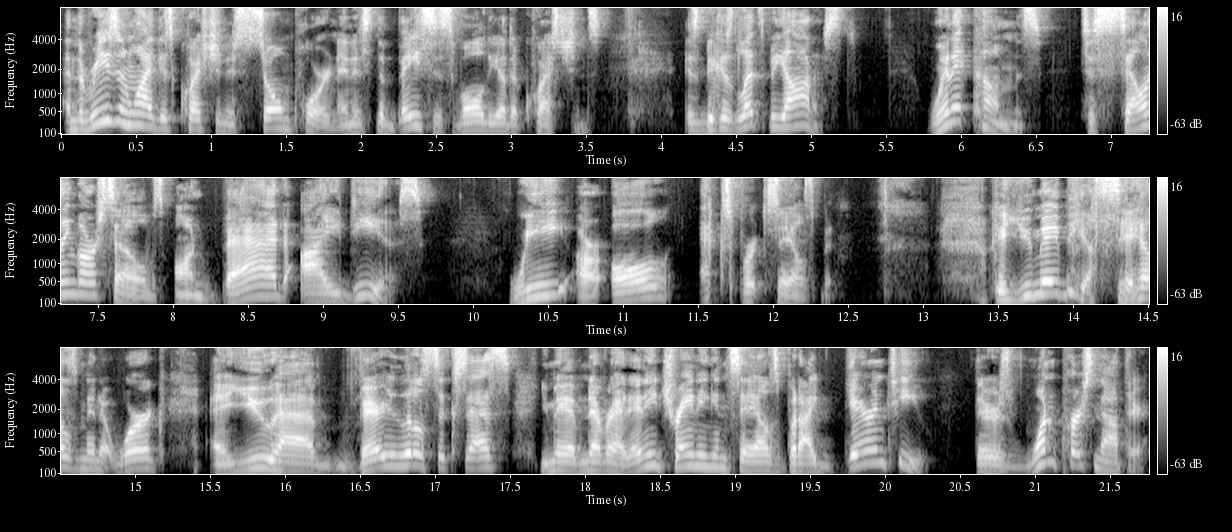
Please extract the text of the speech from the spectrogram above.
And the reason why this question is so important, and it's the basis of all the other questions, is because let's be honest. When it comes to selling ourselves on bad ideas, we are all expert salesmen. Okay, you may be a salesman at work and you have very little success. You may have never had any training in sales, but I guarantee you, there's one person out there,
